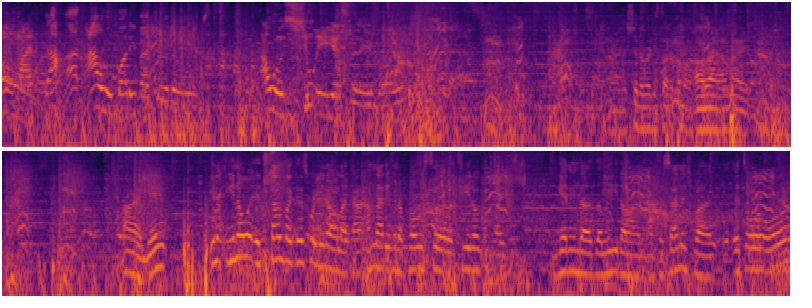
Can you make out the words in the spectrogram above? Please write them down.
Oh my god, I will money back to the hoops. I was shooting yesterday, bro. I should already started. Come on. All right, all right. All right, game. You know, you know what? It's times like this where you know, like I, I'm not even opposed to Tito like getting the, the lead on, on percentage, but it's Aura Ora,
